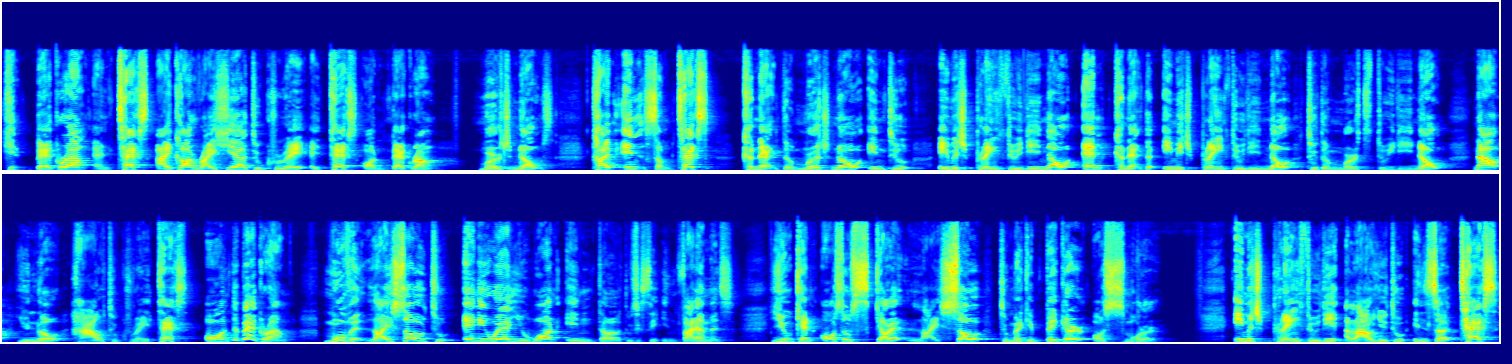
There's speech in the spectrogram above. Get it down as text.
Hit background and text icon right here to create a text on background merge nodes. Type in some text, connect the merge node into image plane 3D node and connect the image plane 3D node to the merge 3D node. Now you know how to create text on the background. Move it like so to anywhere you want in the 360 environments. You can also scale it like so to make it bigger or smaller. Image Plane 3D allow you to insert text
